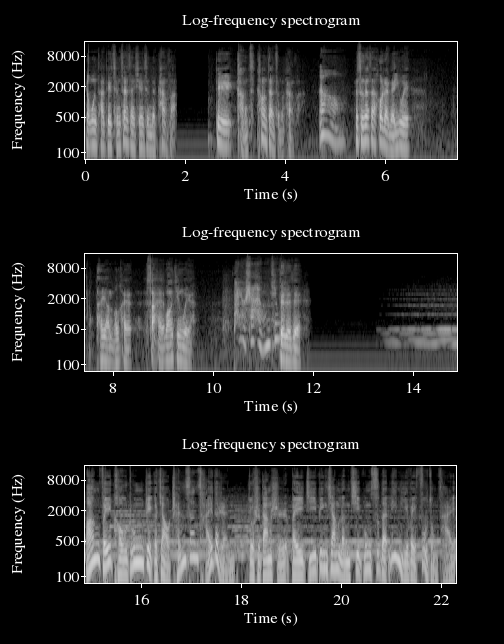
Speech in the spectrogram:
要问他对陈珊珊先生的看法，对抗抗战怎么看法？哦。那陈珊珊后来呢？因为他要谋害杀害汪精卫啊。他要杀害汪精卫。对对对。绑匪口中这个叫陈三才的人。就是当时北极冰箱冷气公司的另一位副总裁，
